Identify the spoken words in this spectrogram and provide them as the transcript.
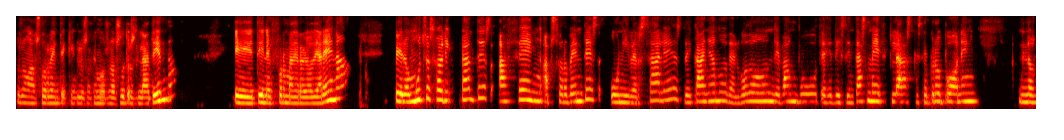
es un absorbente que incluso hacemos nosotros en la tienda, eh, tiene forma de reloj de arena, pero muchos fabricantes hacen absorbentes universales de cáñamo, de algodón, de bambú, de distintas mezclas que se proponen nos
